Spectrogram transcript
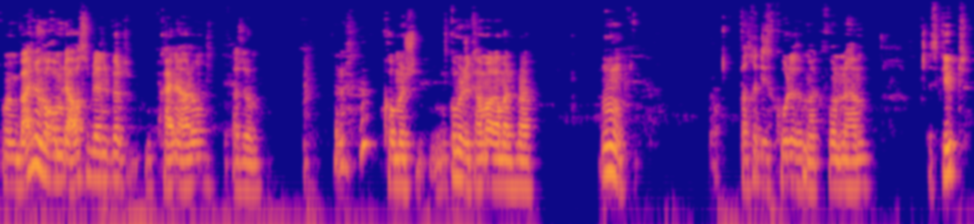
Und ich weiß nicht, warum der ausgeblendet wird. Keine Ahnung. Also, komisch. Komische Kamera manchmal. Hm. Was richtig Cooles was wir gefunden haben. Es gibt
